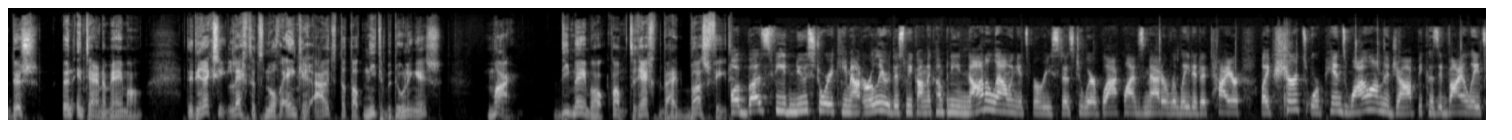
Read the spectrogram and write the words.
dus een interne memo. De directie legt het nog één keer uit dat dat niet de bedoeling is. Maar die memo kwam terecht bij BuzzFeed. A BuzzFeed news story came out earlier this week on the company not allowing its baristas to wear Black Lives Matter related attire like shirts or pins while on the job because it violates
